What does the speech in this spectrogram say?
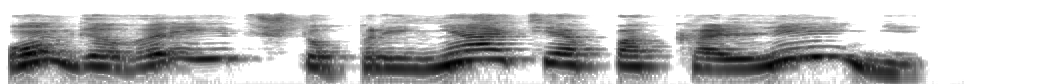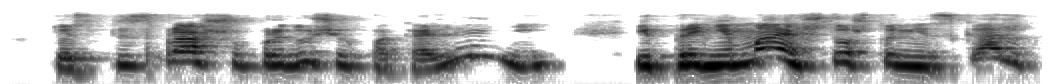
Он говорит, что принятие поколений, то есть ты спрашиваешь у предыдущих поколений и принимаешь то, что не скажет,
